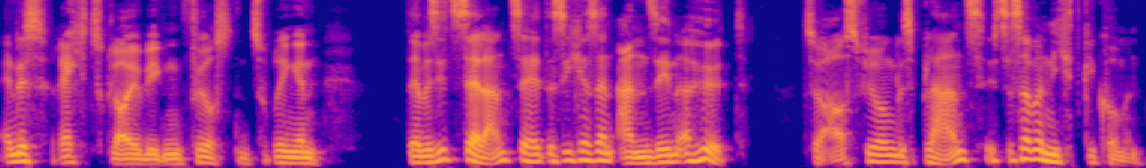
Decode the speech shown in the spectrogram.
eines rechtsgläubigen Fürsten zu bringen. Der Besitz der Lanze hätte sicher sein Ansehen erhöht. Zur Ausführung des Plans ist es aber nicht gekommen.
